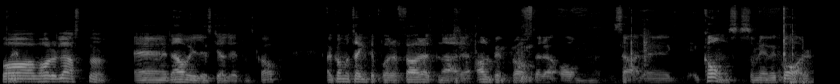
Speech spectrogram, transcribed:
Vad, vad har du läst nu? Eh, det här var illustrerad vetenskap. Jag kom och tänkte på det förut när Albin pratade om så här, eh, konst som lever kvar.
